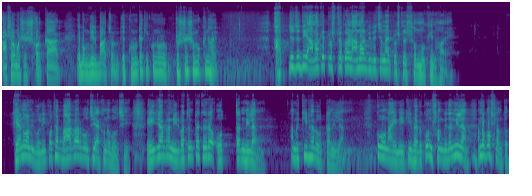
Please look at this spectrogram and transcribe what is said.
আঠারো মাসের সরকার এবং নির্বাচন, এ কোনোটা কি কোনো প্রশ্নের সম্মুখীন হয়? আপনি যদি আমাকে প্রশ্ন করেন, আমার বিবেচনায় প্রশ্নের সম্মুখীন হয়। কেন আমি বলি? কথা বারবার বলছি, এখনও বলছি। এই যে আমরা নির্বাচনটা করে ওত্তা নিলাম, আমরা কীভাবে ওত্তা নিলাম? কোন আইনে, কীভাবে, কোন সংবিধান নিলাম? আমরা বসলাম তো।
